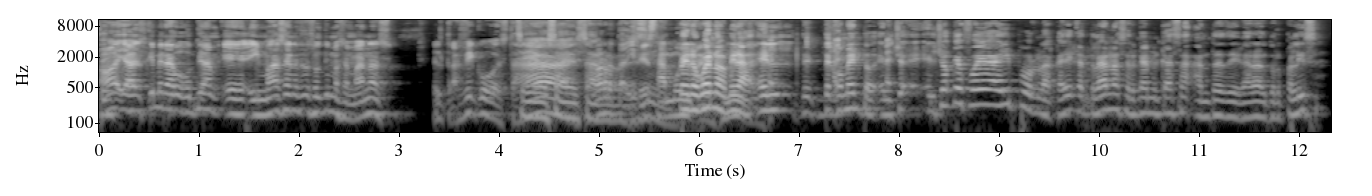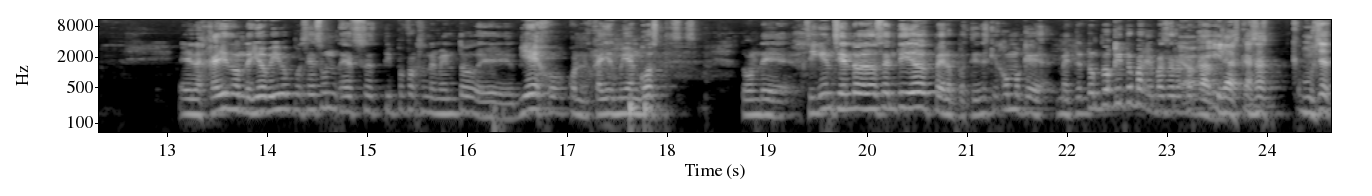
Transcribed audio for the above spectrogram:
No, ya es que mira, última- eh, y más en estas últimas semanas, el tráfico está, Sí, o sea, está abarrotadísimo. sí, está muy Pero mal, bueno, muy mira, mal. el, te, te comento, el, cho- el choque fue ahí por la calle Catalana, cerca de mi casa, antes de llegar al Doctor Paliza. En las calles donde yo vivo, pues es un es un tipo de fraccionamiento eh, viejo, con las calles muy angostas, donde siguen siendo de dos sentidos, pero pues tienes que como que meterte un poquito para que pase otro carro. Y las casas, muchas,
